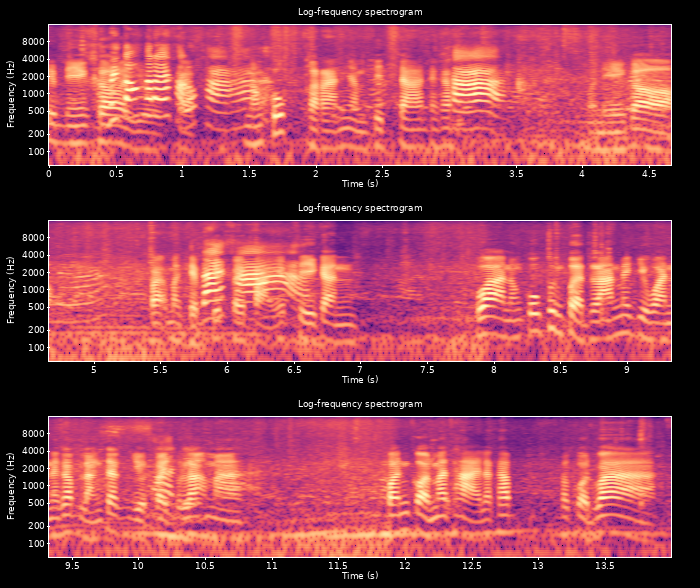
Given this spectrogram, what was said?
ลิปนี้ก็ไม่ต้องก็ได้ค่ะยู่ลูกค้า น้องกุ๊กร้านยำพิซซ่านะครับ ค่ะ วันนี้ก็มาเก็บคลิปไปได้ค่ะ ฝากเอฟซีกัน ว่าน้องกุ๊กเพิ่งเปิดร้านไม่กี่วันนะครับ หลังจากหยุดไปธุระมาวันก่อนมาถ่ายแล้วครับ ปรากฏว่าไฟ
